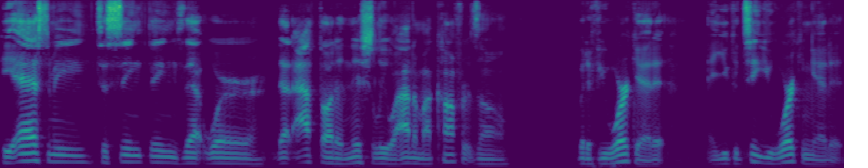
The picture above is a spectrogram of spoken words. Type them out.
he asked me to sing things that were that I thought initially were out of my comfort zone. But if you work at it and you continue working at it,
